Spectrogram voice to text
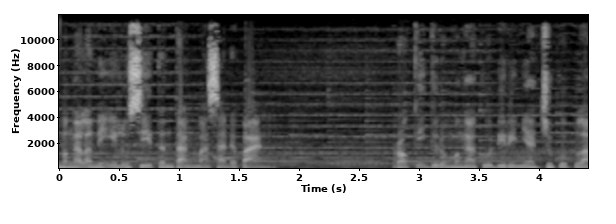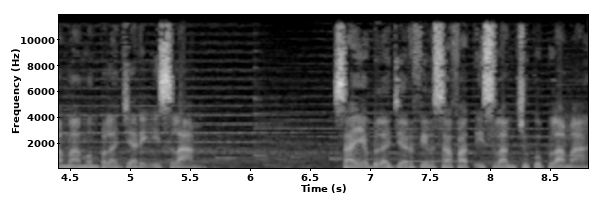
mengalami ilusi tentang masa depan. Rocky Gerung mengaku dirinya cukup lama mempelajari Islam. Saya belajar filsafat Islam cukup lama,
